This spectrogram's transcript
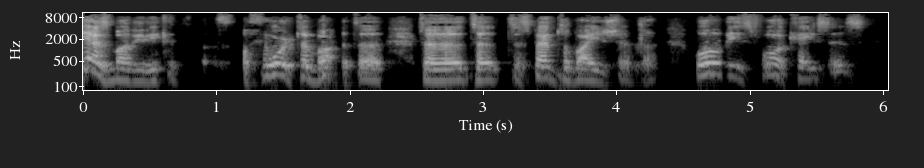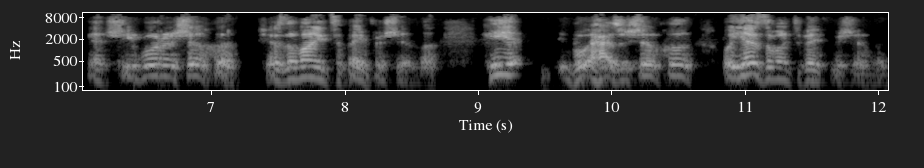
has money. He could afford to, to, to, to, to spend to buy a shivcha. All these four cases, and she bought a shivcha, she has the money to pay for shivcha. He has a shivcha, well, he has the money to pay for shivcha.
